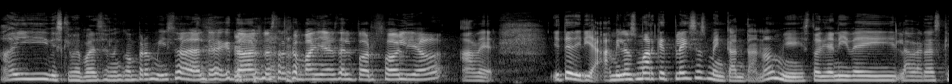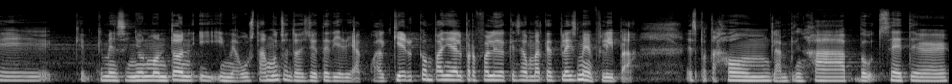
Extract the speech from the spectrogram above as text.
Ay, ves que me parece un compromiso delante de todas nuestras compañías del portfolio. A ver, yo te diría, a mí los marketplaces me encantan, ¿no? Mi historia en eBay, la verdad es que, que, me enseñó un montón y, y, me gusta mucho, entonces yo te diría, cualquier compañía del portfolio que sea un marketplace me flipa. Spotahome, Glamping Hub, Boatsetter,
